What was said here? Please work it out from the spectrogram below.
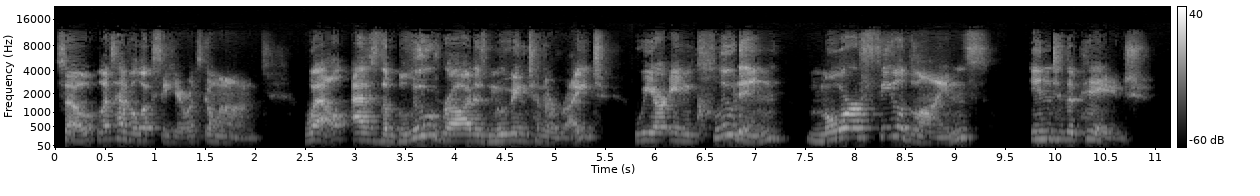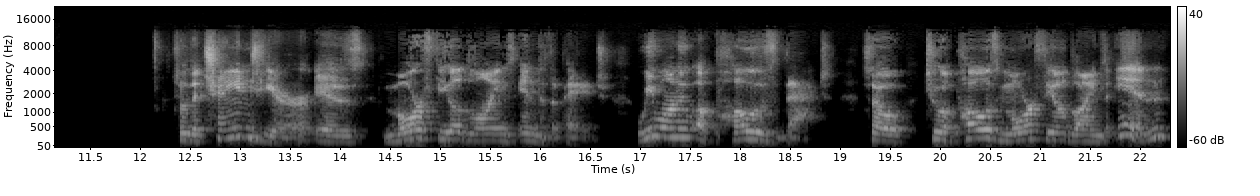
So let's have a look-see here. What's going on? Well, as the blue rod is moving to the right, we are including more field lines into the page. So the change here is more field lines into the page. We want to oppose that. So to oppose more field lines in,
